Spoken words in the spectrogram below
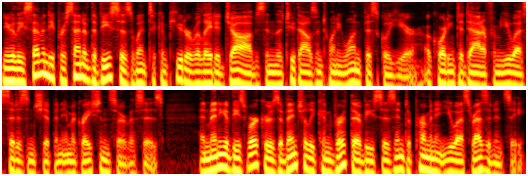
Nearly 70% of the visas went to computer related jobs in the 2021 fiscal year, according to data from U.S. Citizenship and Immigration Services, and many of these workers eventually convert their visas into permanent U.S. residency.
